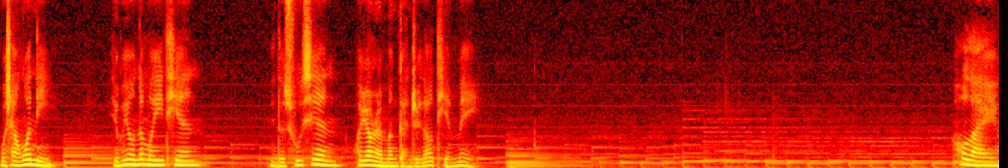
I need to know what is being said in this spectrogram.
我想问你，有没有那么一天，你的出现会让人们感觉到甜美？后来，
